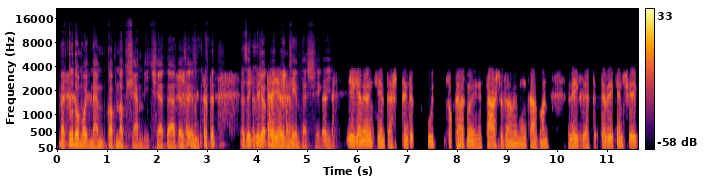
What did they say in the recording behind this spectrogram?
mert tudom, hogy nem kapnak semmit se, tehát ezért, semmit. Tehát ez egy, ez ugyan, teljesen, önkéntesség. Így. Igen, önkéntes. Szinte úgy szoktam azt mondani, hogy társadalmi munkában végzett tevékenység,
